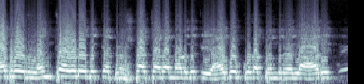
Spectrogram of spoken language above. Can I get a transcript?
ಆದ್ರೆ ಇವ್ರು ಲಂಚ ಹೊಡೆಯೋದಕ್ಕೆ, ಭ್ರಷ್ಟಾಚಾರ ಮಾಡೋದಕ್ಕೆ ಯಾವುದೂ ಕೂಡ ತೊಂದರೆ ಇಲ್ಲ. ಆ ರೀತಿ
